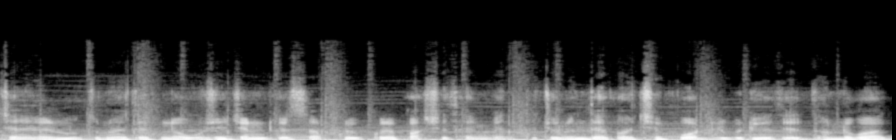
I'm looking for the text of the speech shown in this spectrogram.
চ্যানেলে নতুন হয়ে থাকলে অবশ্যই চ্যানেলকে সাবস্ক্রাইব করে পাশে থাকবেন। তো চলুন দেখা হচ্ছে পরের ভিডিওতে। ধন্যবাদ।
